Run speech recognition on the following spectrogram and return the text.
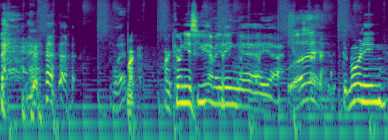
guess. sponsor What? Mar- Marconius, you have anything? Uh, yeah. What? Good morning.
